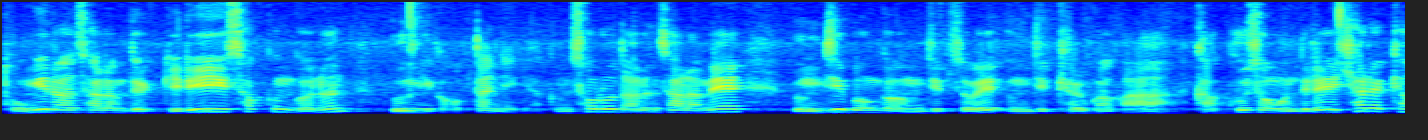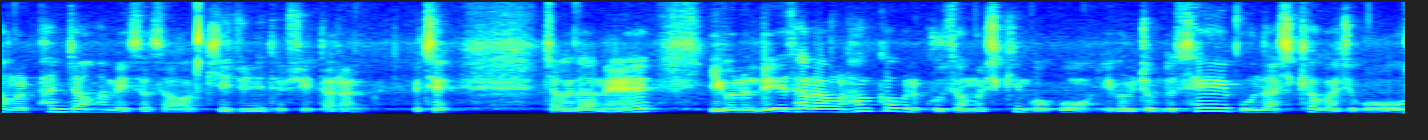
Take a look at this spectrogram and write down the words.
동일한 사람들끼리 섞은 거는 의미가 없다는 얘기야. 그럼 서로 다른 사람의 응집원과 응집소의 응집 결과가 각 구성원들의 혈액형을 판정함에 있어서 기준이 될 수 있다라는 거지. 그렇지? 자, 그 다음에 이거는 네 사람을 한꺼번에 구성을 시킨 거고 이걸 좀 더 세분화 시켜가지고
